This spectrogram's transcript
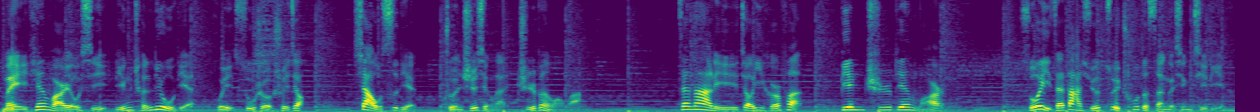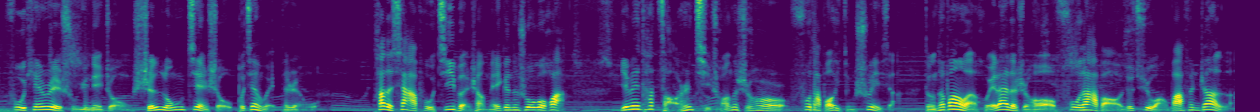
每天玩游戏，凌晨六点回宿舍睡觉，下午四点准时醒来，直奔网吧，在那里叫一盒饭，边吃边玩。所以在大学最初的三个星期里，傅天瑞属于那种神龙见首不见尾的人物。他的下铺基本上没跟他说过话，因为他早上起床的时候，傅大宝已经睡下；等他傍晚回来的时候，傅大宝就去网吧奋战了。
